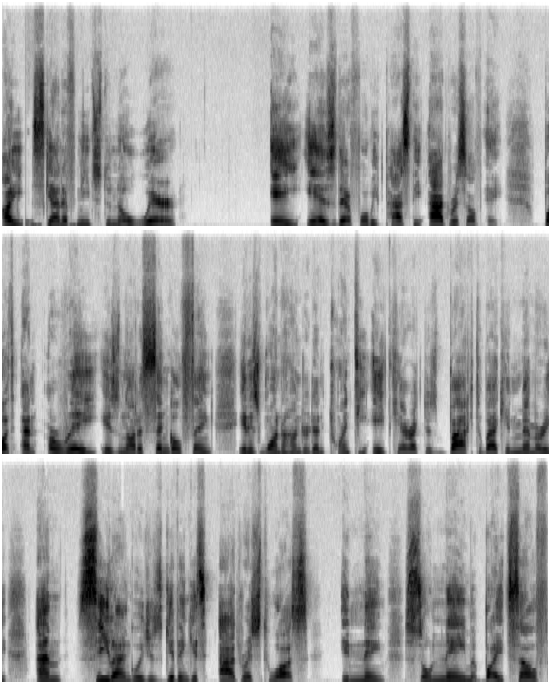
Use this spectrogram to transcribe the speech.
I scanf needs to know where A is, therefore we pass the address of A. But an array is not a single thing. It is 128 characters back to back in memory and C language is giving its address to us in name. So name by itself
